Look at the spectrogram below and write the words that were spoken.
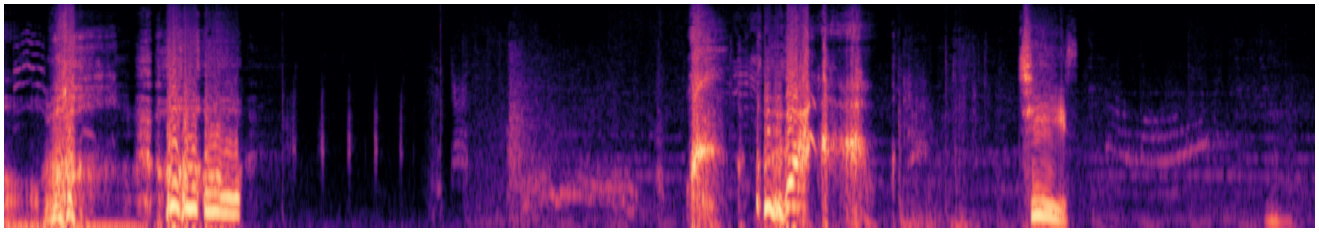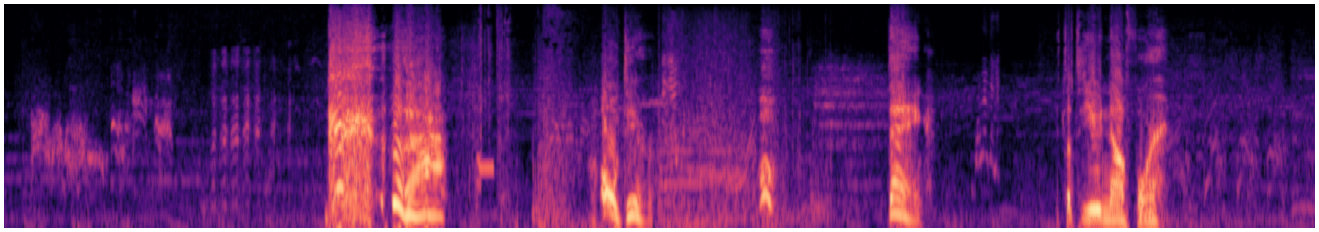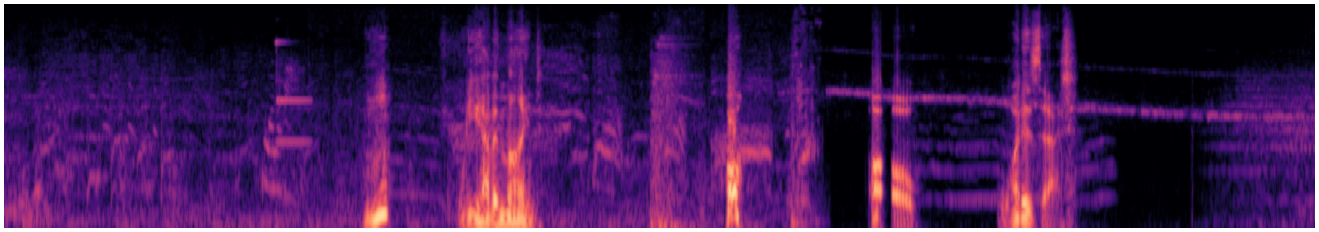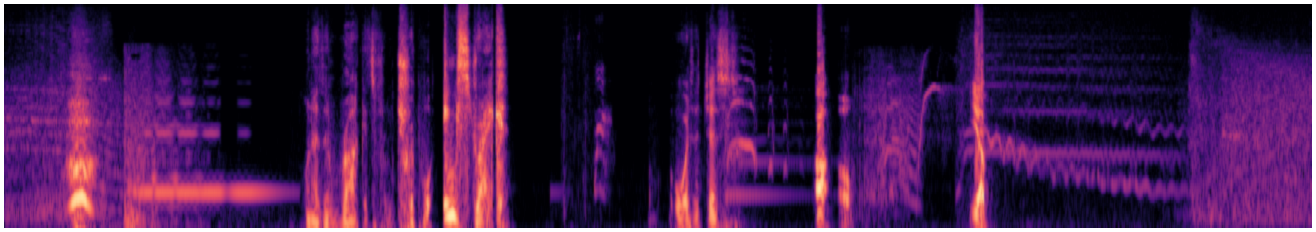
Jeez. Oh dear. Dang. It's up to you now, four. Hmm? What do you have in mind? Oh! Uh-oh. What is that? One of the rockets from Triple Ink Strike! Or is it just... Uh-oh. Yep.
